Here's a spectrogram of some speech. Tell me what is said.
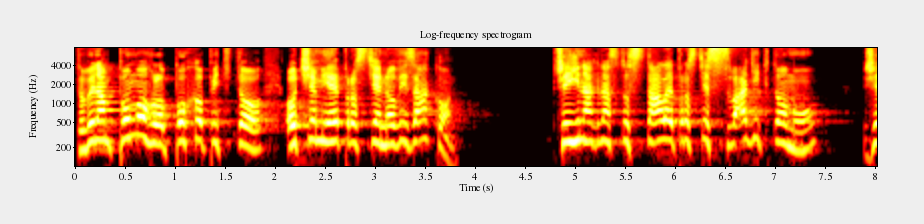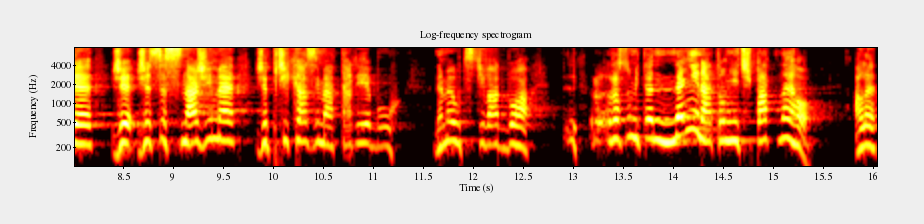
To by nám pomohlo pochopit to, o čem je prostě nový zákon. Protože jinak nás to stále prostě svádí k tomu, že, že, že se snažíme, že přicházíme a tady je Bůh. Jdeme uctívat Boha. Rozumíte, není na tom nic špatného, ale,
